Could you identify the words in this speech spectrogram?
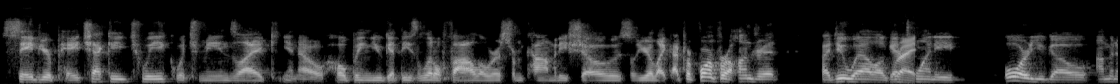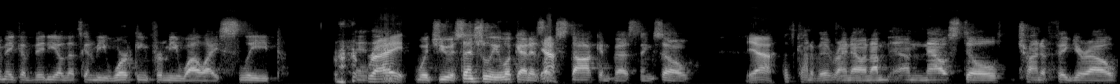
save your paycheck each week, which means like, you know, hoping you get these little followers from comedy shows. So you're like, I perform for a hundred. If I do well, I'll get Right. 20. Or you go, I'm going to make a video that's going to be working for me while I sleep. and- right. which you essentially look at as Yeah. like stock investing. So Yeah. that's kind of it right now. And I'm I'm now still trying to figure out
